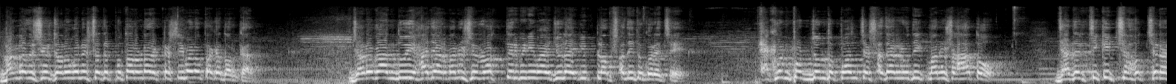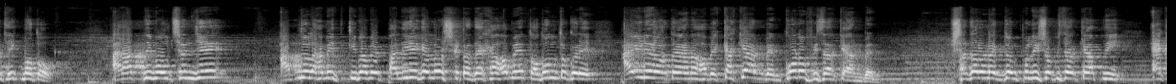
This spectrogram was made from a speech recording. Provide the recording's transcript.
বাংলাদেশের জনগণের সাথে প্রতারণার একটা সীমানা থাকা দরকার। জনগণ দুই হাজার মানুষের রক্তের বিনিময়ে জুলাই বিপ্লব সাধিত করেছে। এখন পর্যন্ত পঞ্চাশ হাজারের অধিক মানুষ আহত, যাদের চিকিৎসা হচ্ছে না ঠিক মতো আর আপনি বলছেন যে আব্দুল হামিদ কীভাবে পালিয়ে গেল সেটা দেখা হবে, তদন্ত করে আইনের আওতায় আনা হবে। কাকে আনবেন? কোন অফিসারকে আনবেন? সাধারণ একজন পুলিশ অফিসারকে আপনি এক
